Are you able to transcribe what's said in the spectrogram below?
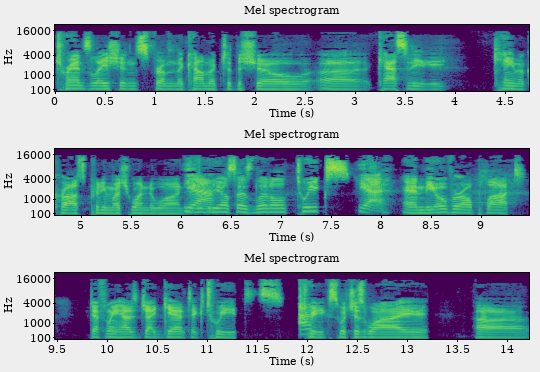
translations from the comic to the show. Uh, Cassidy came across pretty much one to one. Yeah. Everybody else has little tweaks, yeah. and the overall plot definitely has gigantic tweets, I- tweaks, which is why uh,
